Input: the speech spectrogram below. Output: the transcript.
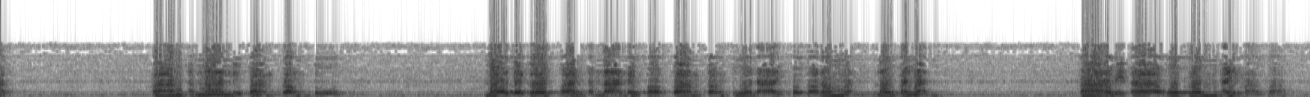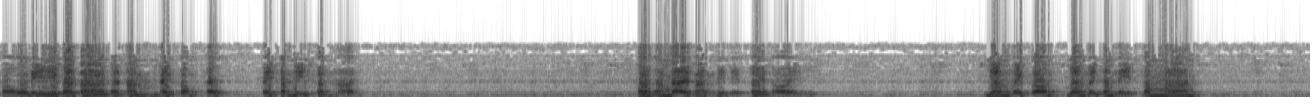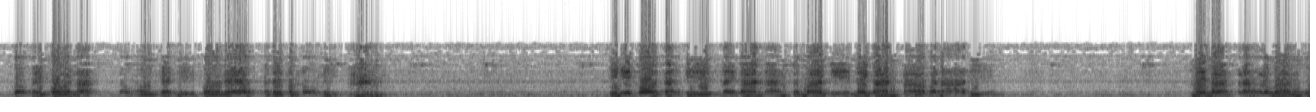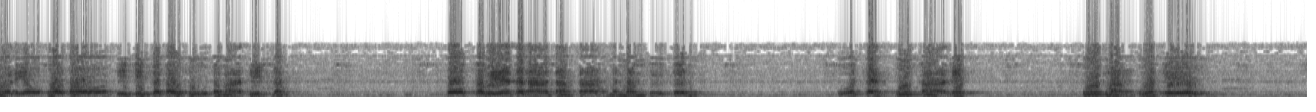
ความทำนานหรือความคล่องตัว เราจะเกิดความทำนานแต่เพราะความคล่องตัวได้ก็เพราะเราหมั่น เราขยันภาวิตาอบรมให้มากมากพาดีกตากระทำให้คล่องแคล่วให้ชำนิชำนาญพอทำได้บ้างนิดๆหน่อยๆยังไม่คล่องยังไม่ชำนิชำนาญก็ไปพอละ เราเอาแค่นี้พอแล้วอะไรทำนองนี้ ทีนี้ข้อสังเกตในการนั่งสมาธิในการภาวนานี่ในบางครั้งระหว่างหัวเรียวหัวต่อที่จิตจะเข้าสู่สมาธินั้นโภคเวทนาต่างๆ มันบังเกิดขึ้นปวดแข้งปวดขาเน็บปวดหลังปวดเอว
